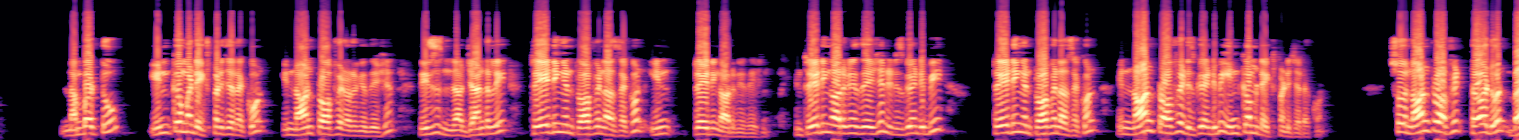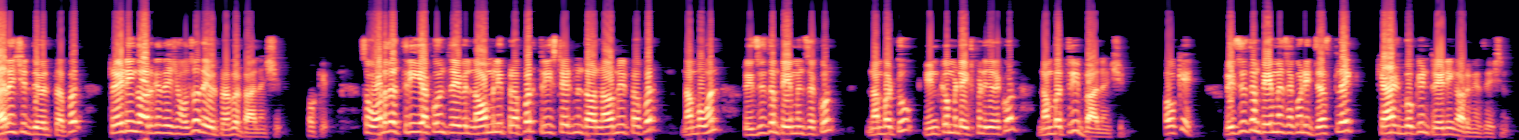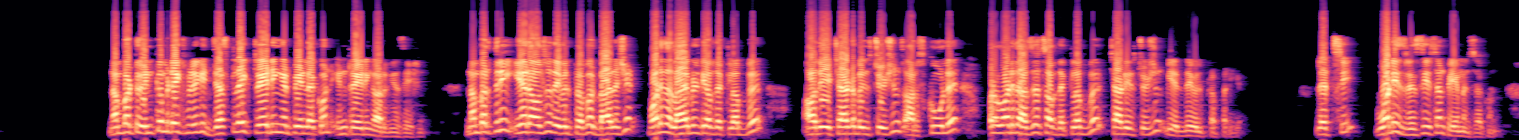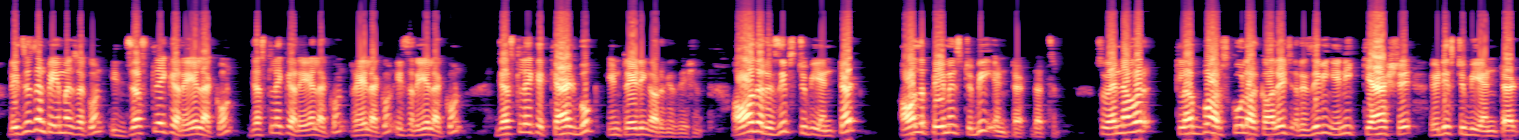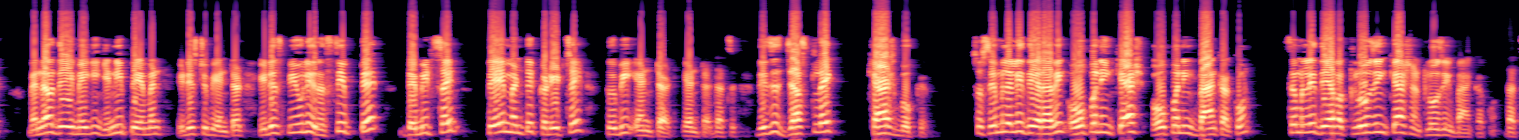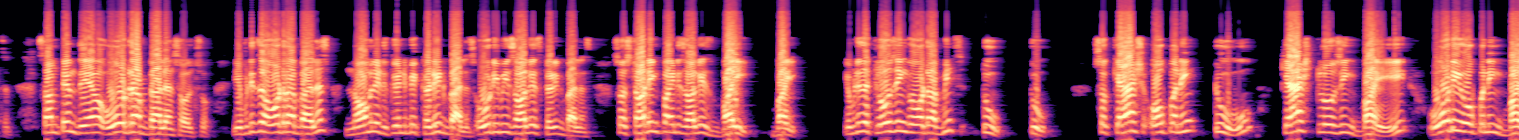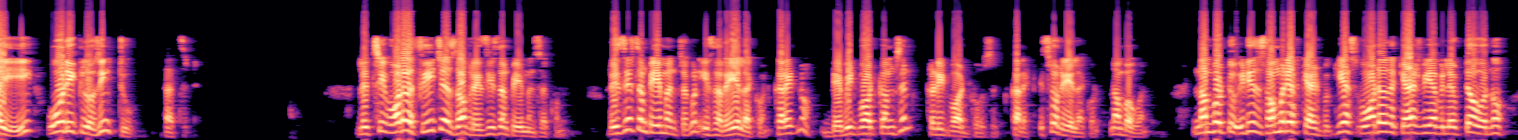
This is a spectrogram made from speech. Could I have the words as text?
Number two, income and expenditure account in non-profit organization. This is generally trading and profit and loss account in trading organization. In trading organization, it is going to be trading and profit and loss account. In non-profit, it is going to be income and expenditure account. So, non-profit third one balance sheet they will prepare trading organization also they will prepare balance sheet okay. So, what are the three accounts they will normally prepare three statements are normally prepare number one receipts and payments account number two income and expenditure account number three balance sheet okay. Receipts and payments account is just like cash book in trading organization. Number two income and expenditure just like trading and payment account in trading organization. Number three here also they will prepare balance sheet what is the liability of the club or the charitable institutions or school or what is the assets of the club charitable institution here they will prepare here. Let us see what is receipts and payments account. Receipts and payments account is just like a real account, just like a real account, real account is a real account, just like a cash book in trading organization. All the receipts to be entered, all the payments to be entered, that is it. So, whenever club or school or college receiving any cash, it is to be entered. Whenever they making any payment, it is to be entered. It is purely receipt, debit side, payment, credit side to be entered, entered, that is it. This is just like cash book. So, similarly, they are having opening cash, opening bank account, Similarly, they have a closing cash and closing bank account. That's it. Sometimes they have overdraft balance also. If it is a overdraft balance, normally it is going to be credit balance. OD means always credit balance. So starting point is always by, by. If it is a closing overdraft means 2, 2. So cash opening 2, cash closing by, OD opening by, OD closing 2. That's it. Let's see what are the features of receipts and payments account. Receipts and payments account is a real account, correct? No, debit what comes in, credit what goes in, correct? It's a real account, number one. Number two, it is a summary of cash book. Yes, whatever the cash we have left over, no.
